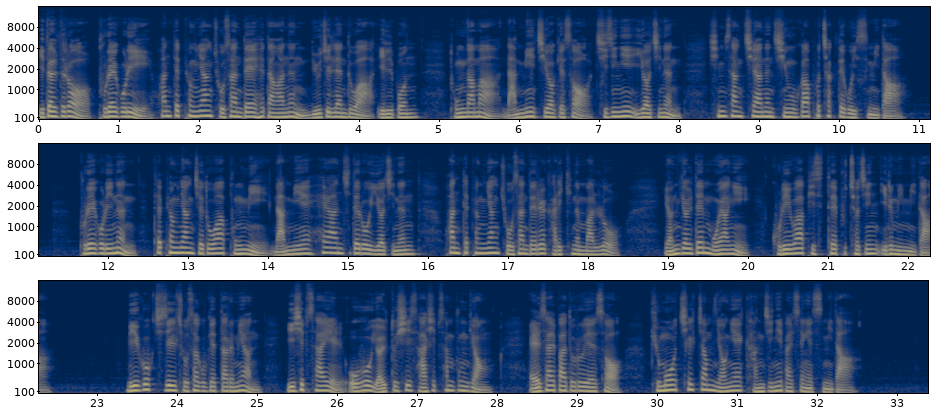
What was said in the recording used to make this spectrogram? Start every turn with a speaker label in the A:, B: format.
A: 이달 들어 불의 고리 환태평양 조산대에 해당하는 뉴질랜드와 일본, 동남아, 남미 지역에서 지진이 이어지는 심상치 않은 징후가 포착되고 있습니다. 불의 고리는 태평양 제도와 북미, 남미의 해안지대로 이어지는 환태평양 조산대를 가리키는 말로 연결된 모양이 고리와 비슷해 붙여진 이름입니다. 미국 지질조사국에 따르면 24일 오후 12시 43분경 엘살바도르에서 규모 7.0의 강진이 발생했습니다.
